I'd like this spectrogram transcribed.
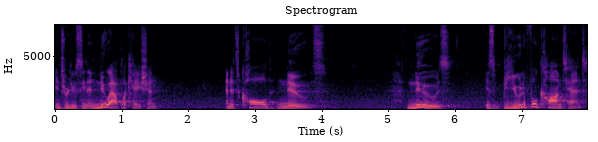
introducing a new application, and it's called News. News is beautiful content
